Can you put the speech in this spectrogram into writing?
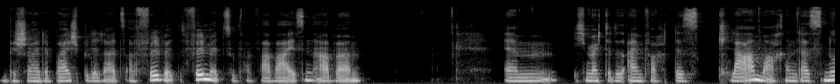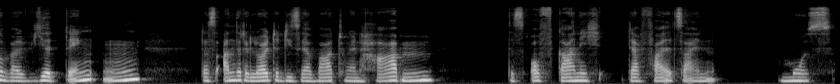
bescheuerte Beispiele, da jetzt auf Filme, Filme zu verweisen, aber ähm, ich möchte das einfach das klar machen, dass nur weil wir denken, dass andere Leute diese Erwartungen haben, das oft gar nicht der Fall sein muss.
